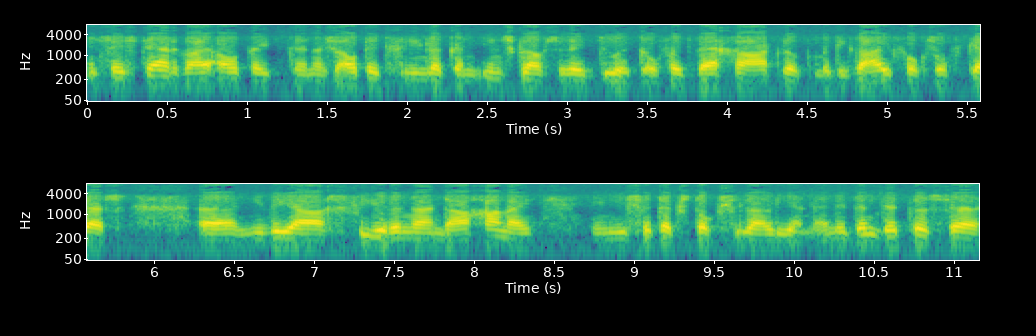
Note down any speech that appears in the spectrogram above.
en sy sterf baie altyd en is altyd vriendelik en eensklaps is hy dood of hy het weggehardloop met die Guy Fox of Kers uh nuwejaarsvieringe en daar gaan hy en hier sit ek stoksiel alleen. En ek dink dit is 'n uh,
